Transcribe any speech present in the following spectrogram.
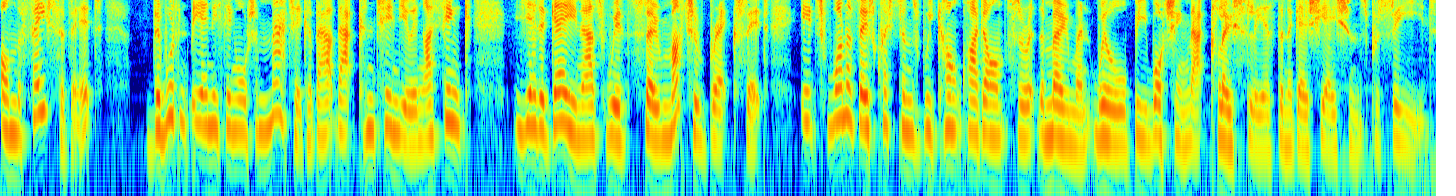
on the face of it, there wouldn't be anything automatic about that continuing. I think, yet again, as with so much of Brexit, it's one of those questions we can't quite answer at the moment. We'll be watching that closely as the negotiations proceed.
